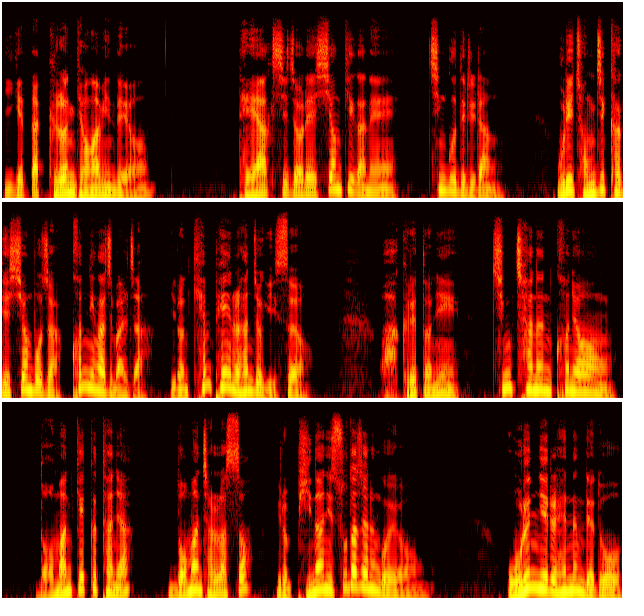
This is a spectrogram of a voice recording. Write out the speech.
이게 딱 그런 경험인데요. 대학 시절에 시험 기간에 친구들이랑 우리 정직하게 시험 보자, 컨닝하지 말자 이런 캠페인을 한 적이 있어요. 와, 그랬더니 칭찬은 커녕 너만 깨끗하냐? 너만 잘났어? 이런 비난이 쏟아지는 거예요. 옳은 일을 했는데도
